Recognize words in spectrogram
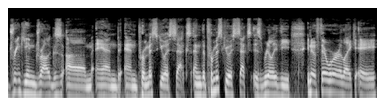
drinking, drugs, um, and and promiscuous sex. And the promiscuous sex is really the you know if there were like a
